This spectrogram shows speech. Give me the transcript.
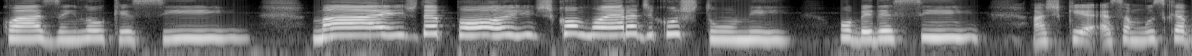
quase enlouqueci. Mas depois, como era de costume, obedeci. Acho que essa música,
